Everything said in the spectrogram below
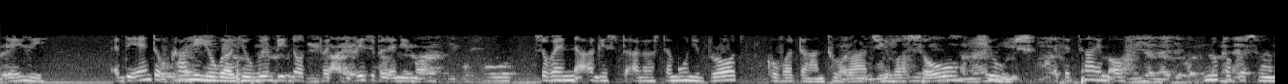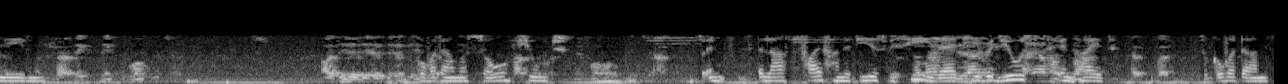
daily. At the end of Kali Yuga, you will be not visible anymore. So when Muni brought Govardhan to Vraj, he was so huge. At the time of Rupa Goswami even, Govardhan was so huge. So in the last 500 years we see that he reduced in height. So Govardhan's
